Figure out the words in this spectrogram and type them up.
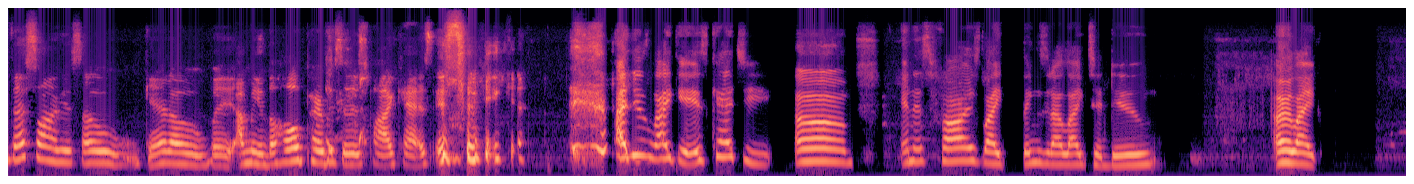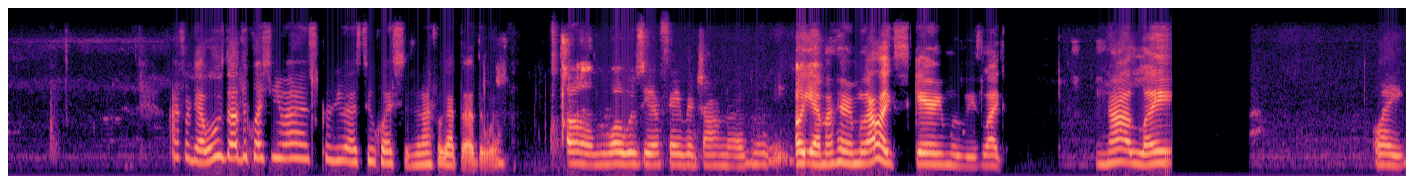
that song is so ghetto, but I mean the whole purpose of this podcast is to be. I just like it. It's catchy. Um, and as far as like things that I like to do, or like, I forgot what was the other question you asked because you asked two questions and I forgot the other one. Um, what was your favorite genre of movies? Oh yeah, my favorite movie. I like scary movies, like not lame. Like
